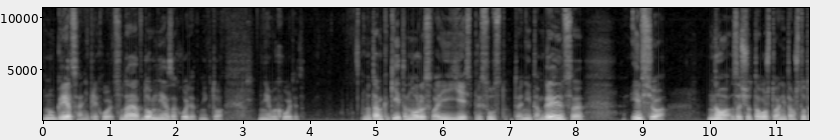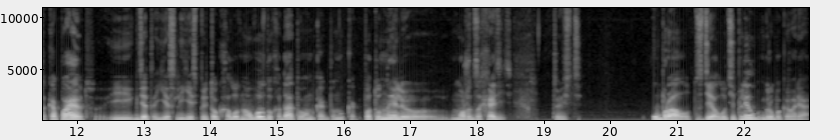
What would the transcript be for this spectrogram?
ну, греться они приходят сюда, в дом не заходят, никто не выходит. Но там какие-то норы свои есть, присутствуют. Они там греются, и все. Но за счет того, что они там что-то копают, и где-то, если есть приток холодного воздуха, да, то он как бы, ну, как по туннелю может заходить. То есть убрал, сделал, утеплил, грубо говоря,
